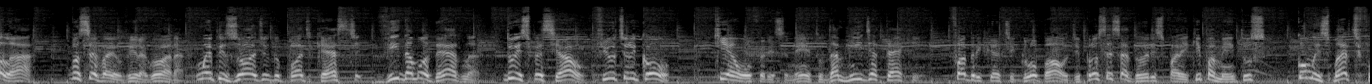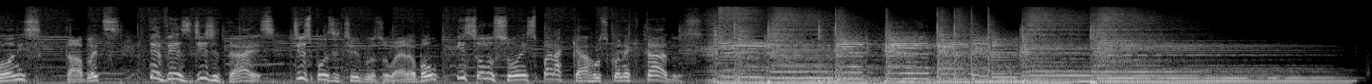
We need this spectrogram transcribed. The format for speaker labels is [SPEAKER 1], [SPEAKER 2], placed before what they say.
[SPEAKER 1] Olá! Você vai ouvir agora um episódio do podcast Vida Moderna, do especial FutureCon, que é um oferecimento da MediaTek, fabricante global de processadores para equipamentos como smartphones, tablets, TVs digitais, dispositivos wearable e soluções para carros conectados.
